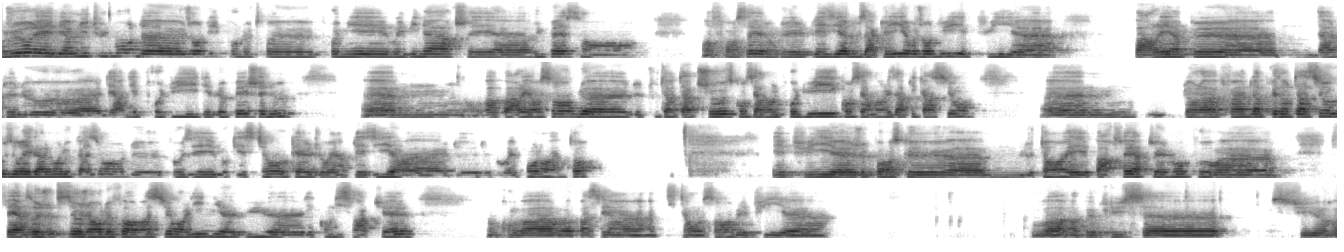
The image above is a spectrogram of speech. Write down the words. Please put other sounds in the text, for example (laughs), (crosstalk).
Bonjour et bienvenue tout le monde euh, aujourd'hui pour notre euh, premier webinaire chez euh, RUPES en, français. Donc j'ai le plaisir de vous accueillir aujourd'hui et puis parler un peu d'un de nos derniers produits développés chez nous. on va parler ensemble de tout un tas de choses concernant le produit, concernant les applications. Dans la fin de la présentation, vous aurez également l'occasion de poser vos questions auxquelles j'aurai un plaisir euh, de, vous répondre en même temps. Et puis, euh, je pense que euh, le temps est parfait actuellement pour faire ce, genre de formation en ligne vu les conditions actuelles. Donc, on va, on va passer un, un, petit temps ensemble et puis voir un peu plus sur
